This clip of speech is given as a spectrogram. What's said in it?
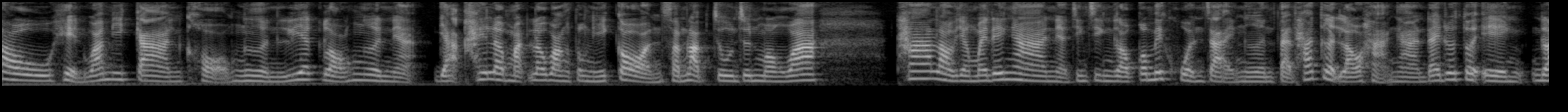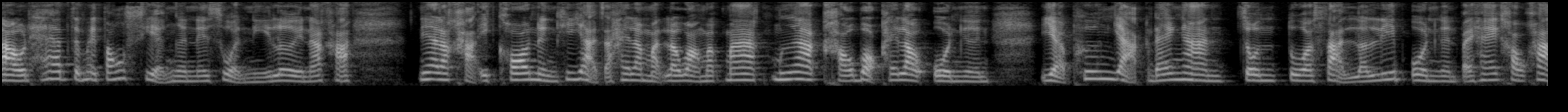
เราเห็นว่ามีการขอเงินเรียกร้องเงินเนี่ยอยากให้ระมัดระวังตรงนี้ก่อนสำหรับจูนจูนมองว่า ถ้าเรายังไม่ได้งานเนี่ยจริง ๆ เราก็ไม่ควรจ่ายเงิน แต่ถ้าเกิดเราหางานได้ด้วยตัวเอง เราแทบจะไม่ต้องเสียเงินในส่วนนี้เลยนะคะเนี่ยแหละค่ะอีกข้อหนึ่งที่อยากจะให้ระมัดระวังมาก ๆ เมื่อเขาบอกให้เราโอนเงิน อย่าเพิ่งอยากได้งานจนตัวสั่นแล้วรีบโอนเงินไปให้เขาค่ะ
